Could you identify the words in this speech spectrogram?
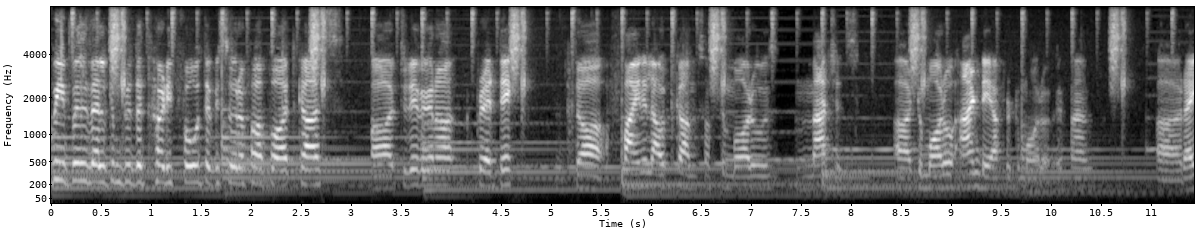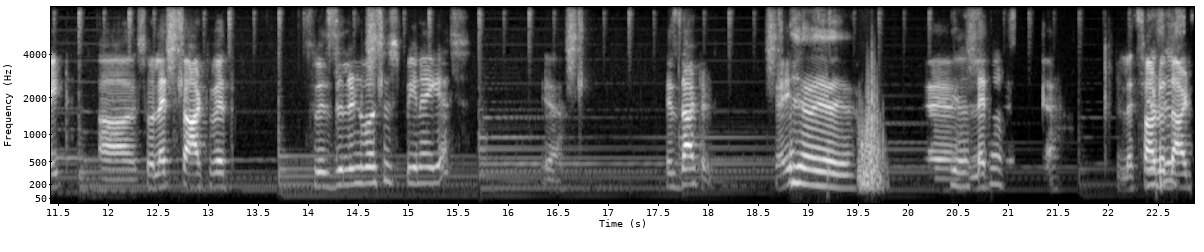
Hello, people. Welcome to the 34th episode of our podcast. Uh, today, we're gonna predict the final outcomes of tomorrow's matches. Uh, tomorrow and day after tomorrow, if I'm uh, right. Uh, so let's start with Switzerland versus Spain, I guess. Yeah. Is that it? Right? Yeah, yeah, yeah. Yeah, Yes, let's sir. yeah. Let's start This with is- that.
